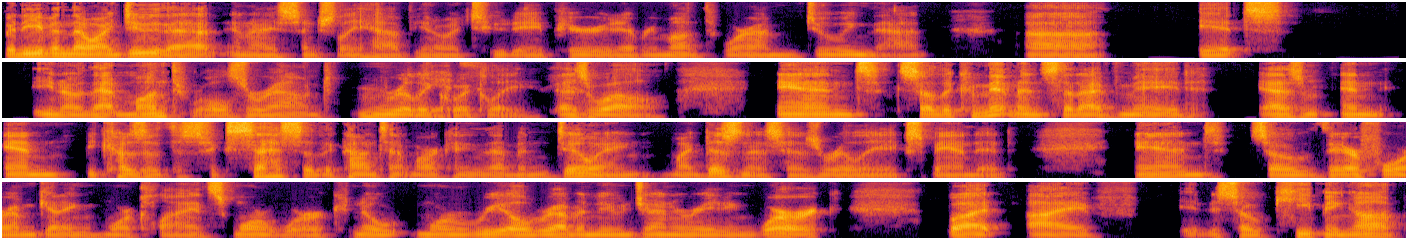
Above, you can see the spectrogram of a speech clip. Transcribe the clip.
But even though i do that and i essentially have you know a two day period every month where i'm doing that uh, it's you know that month rolls around really yes. quickly as well. And so the commitments that i've made as and and because of the success of the content marketing that i've been doing my business has really expanded and so therefore i'm getting more clients more work no more real revenue generating work. But i've so keeping up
